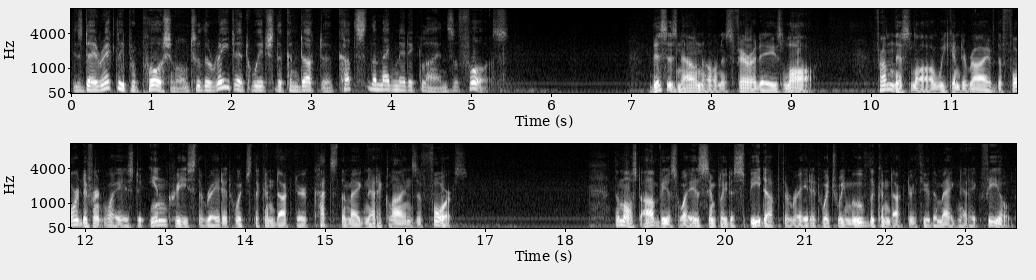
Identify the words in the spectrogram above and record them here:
is directly proportional to the rate at which the conductor cuts the magnetic lines of force. This is now known as Faraday's law. From this law, we can derive the four different ways to increase the rate at which the conductor cuts the magnetic lines of force. The most obvious way is simply to speed up the rate at which we move the conductor through the magnetic field.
